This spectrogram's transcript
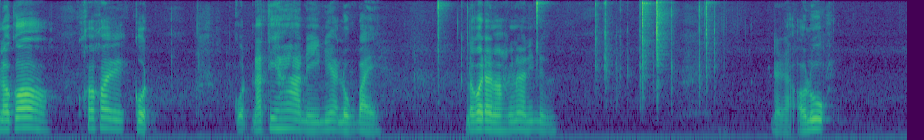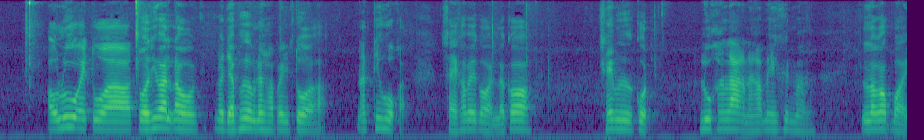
แล้วก็ค่อยๆกดกดนัดที่ 5 ในเนี้ยลงไป แล้วก็ดันมาข้างหน้านิดนึงเดี๋ยวๆเอาลูก เอาลูกไอตัวตัวที่ว่าเราเราจะเพิ่มนะครับไอตัวนัดที่หกอะใส่เข้าไปก่อน แล้วก็ใช้มือกดลูกข้างล่างนะครับไม่ให้ขึ้นมา แล้วก็ปล่อย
